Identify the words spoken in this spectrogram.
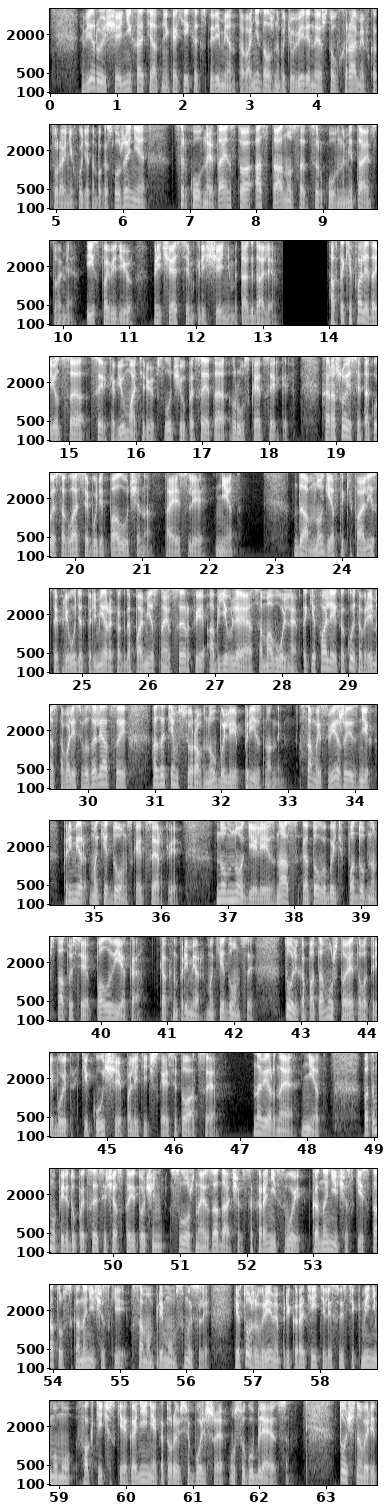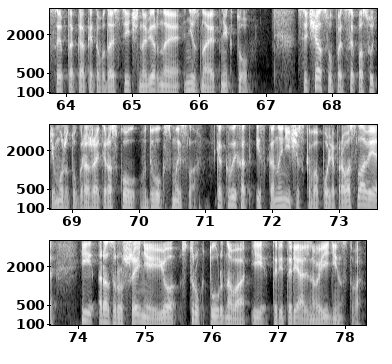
Верующие не хотят никаких экспериментов, они должны быть уверены, что в храме, в который они ходят на богослужение, церковные таинства останутся церковными таинствами, исповедью, причастием, крещением и так далее. Автокефалия дается церковью матерью, в случае УПЦ это русская церковь. Хорошо, если такое согласие будет получено, а если нет – да, многие автокефалисты приводят примеры, когда поместные церкви, объявляя самовольной автокефалии, какое-то время оставались в изоляции, а затем все равно были признаны. Самый свежий из них – пример Македонской церкви. Но многие ли из нас готовы быть в подобном статусе полвека, как, например, македонцы, только потому, что этого требует текущая политическая ситуация – Наверное, нет. Потому перед УПЦ сейчас стоит очень сложная задача – сохранить свой канонический статус, канонический в самом прямом смысле, и в то же время прекратить или свести к минимуму фактические гонения, которые все больше усугубляются. Точного рецепта, как этого достичь, наверное, не знает никто. Сейчас УПЦ, по сути, может угрожать раскол в двух смыслах, как выход из канонического поля православия и разрушение ее структурного и территориального единства.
